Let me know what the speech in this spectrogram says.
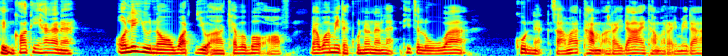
ถึงข้อที่ 5 นะ only you know what you are capable of แปลว่ามีแต่คุณเท่านั้นแหละที่จะรู้ว่าคุณนะ่ยสามารถทำอะไรได้ทำอะไรไม่ได้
